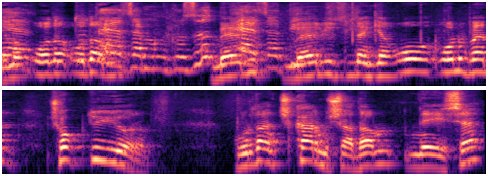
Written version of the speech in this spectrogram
Demek o da o da teyzemin kızı Mevlüt, teyze diyoruz. Mevlüt'ten gel. O onu ben çok duyuyorum. Buradan çıkarmış adam neyse.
